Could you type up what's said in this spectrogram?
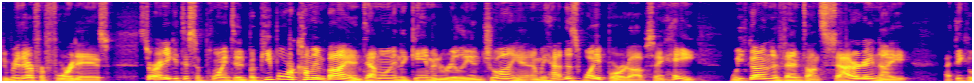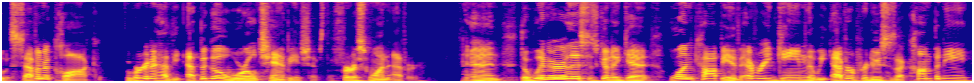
We were there for four days, starting to get disappointed, but people were coming by and demoing the game and really enjoying it. And we had this whiteboard up saying, hey, we've got an event on Saturday night. I think it was seven o'clock. We're going to have the Epigo World Championships, the first one ever. And the winner of this is going to get one copy of every game that we ever produce as a company.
